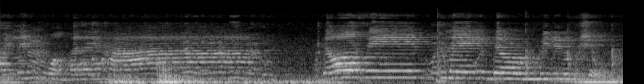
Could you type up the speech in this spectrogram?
ไปเล่นห่วงไปเลยค่ะ โดฟี Хорошо.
